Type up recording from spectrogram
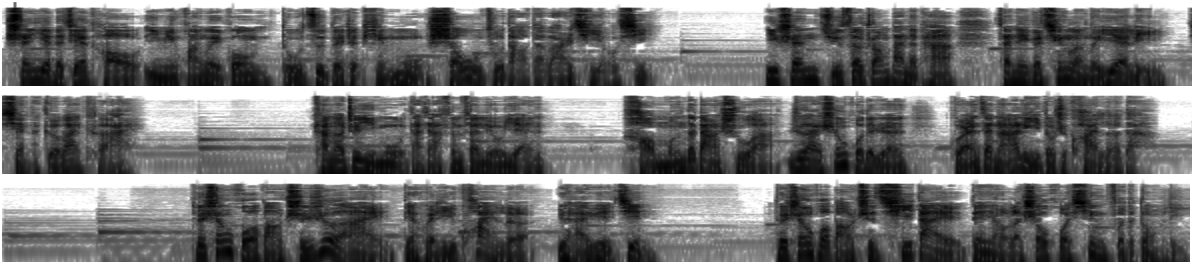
深夜的街头，一名环卫工独自对着屏幕手舞足蹈地玩起游戏，一身橘色装扮的他，在那个清冷的夜里显得格外可爱。看到这一幕，大家纷纷留言：“好萌的大叔啊！热爱生活的人果然在哪里都是快乐的。”对生活保持热爱，便会离快乐越来越近。对生活保持期待，便有了收获幸福的动力。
